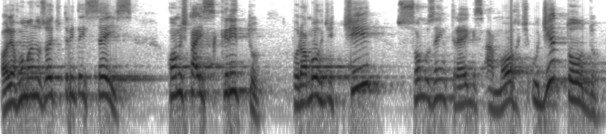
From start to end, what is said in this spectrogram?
Olha Romanos 8:36. Como está escrito: Por amor de ti somos entregues à morte o dia todo.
